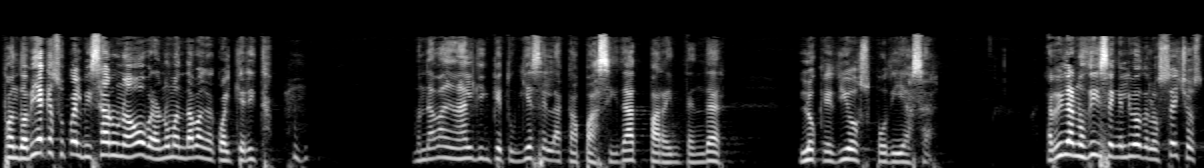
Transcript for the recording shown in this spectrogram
Cuando había que supervisar una obra, no mandaban a cualquierita. Mandaban a alguien que tuviese la capacidad para entender lo que Dios podía hacer. La Biblia nos dice en el libro de los Hechos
